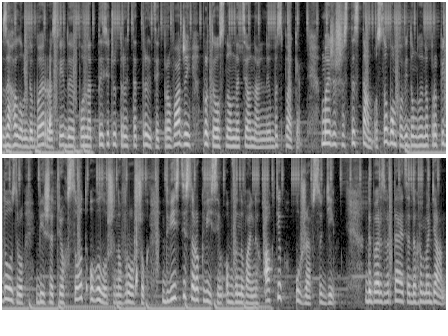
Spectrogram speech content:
Загалом ДБР розслідує понад 1330 проваджень проти основ національної безпеки. Майже 600 особам повідомлено про підозру, більше 300 оголошено в розшук, 248 обвинувальних актів уже в суді. ДБР звертається до громадян.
